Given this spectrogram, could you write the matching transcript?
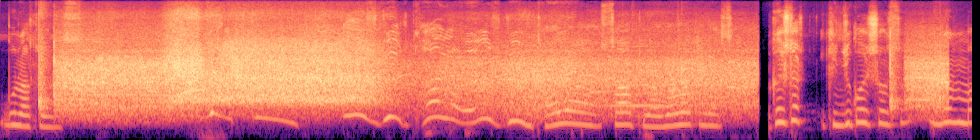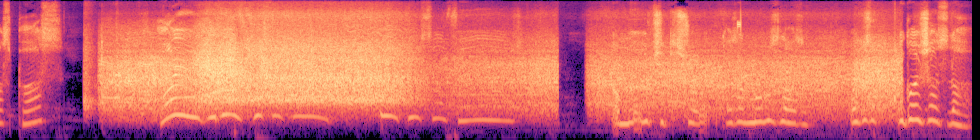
Bunu atmamız. Özgür Kaya, Özgür Kaya. Sağ plama makinesi. Arkadaşlar ikinci gol şansı. İnanılmaz pas. Hayır gidiyor 2-0. 2-0. Ama 3-2 şu an kazanmamız lazım. Arkadaşlar bir gol şansı daha.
